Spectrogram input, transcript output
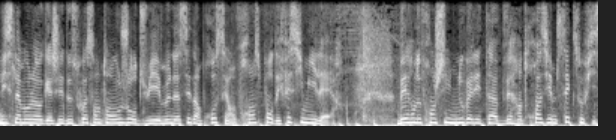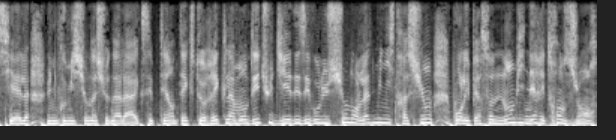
L'islamologue âgé de 60 ans aujourd'hui est menacé d'un procès en France pour des faits similaires. Berne franchit une nouvelle étape vers un troisième sexe officiel. Une commission nationale a accepté un texte réclamant d'étudier des évolutions dans l'administration pour les personnes non binaires et transgenres.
